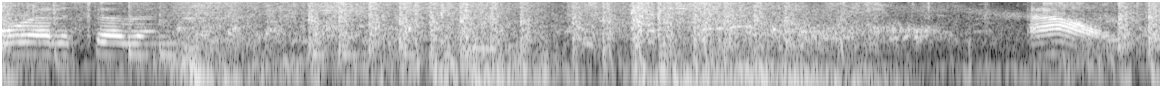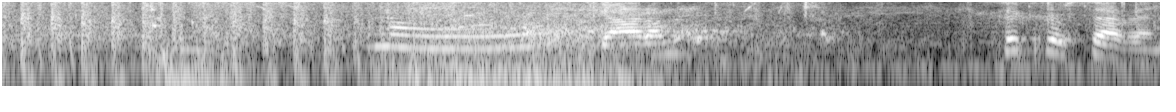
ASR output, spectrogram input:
Four out of seven. Ow. No. Got him. Six of seven.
